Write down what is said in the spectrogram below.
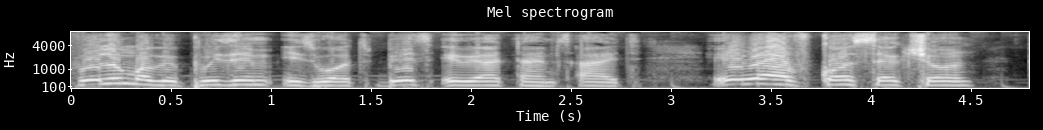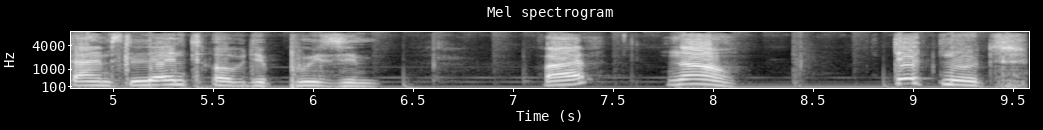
Volume of a prism is what? Base area times height. Area of cross section times length of the prism. Right? Now take note.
